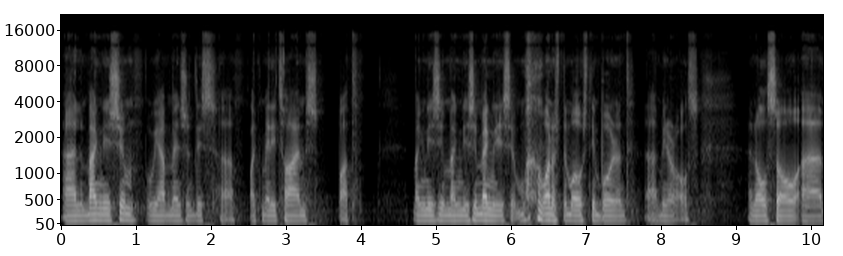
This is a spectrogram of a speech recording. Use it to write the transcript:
and magnesium. We have mentioned this uh, like many times, but magnesium, magnesium, magnesium, one of the most important uh, minerals. And also, uh,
